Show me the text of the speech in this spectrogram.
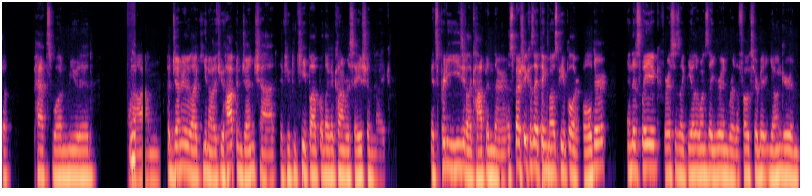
the pets one muted. Um, but generally, like you know, if you hop in Gen Chat, if you can keep up with like a conversation, like it's pretty easy to like hop in there. Especially because I think most people are older in this league versus like the other ones that you're in, where the folks are a bit younger and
